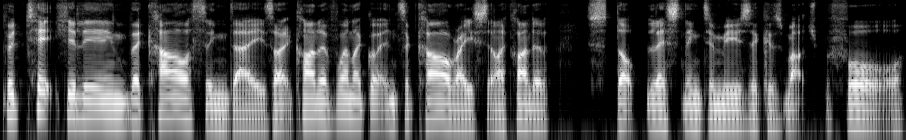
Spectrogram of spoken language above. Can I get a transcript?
particularly in the karting days. Like, kind of when I got into car racing, I kind of stopped listening to music as much before.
